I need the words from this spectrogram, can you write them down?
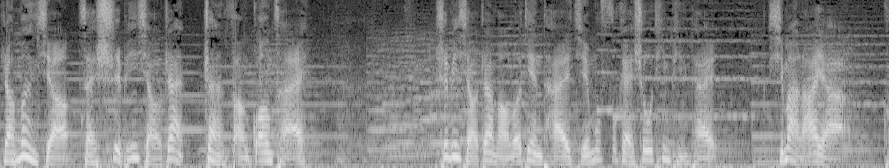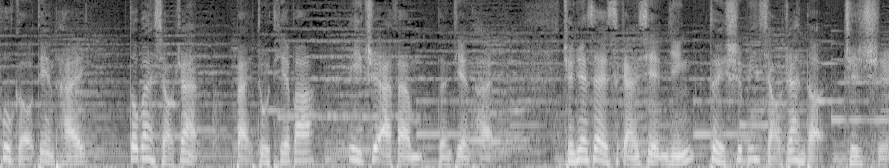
让梦想在视频小站绽放光彩。视频小站网络电台节目覆盖收听平台：喜马拉雅、酷狗电台、豆瓣小站、百度贴吧、荔枝 FM 等电台。全全再次感谢您对视频小站的支持。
